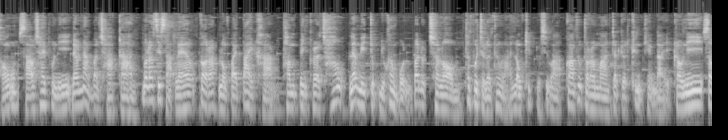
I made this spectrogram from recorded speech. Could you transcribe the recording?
ของสาวใช้ผู้นี้แล้วนั่งบัญชาการ เมื่อรัดศีรษะแล้วก็รัดลงไปใต้คางทำเป็นกระเช้า แล้วมีจุกอยู่ข้างบน ประดุจฉลอมท่านผู้เจริญทั้งหลายลองคิดดูสิว่า ความทุทุกข์ทรมานจะเกิดขึ้นเพียงใด คราวนี้สะ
